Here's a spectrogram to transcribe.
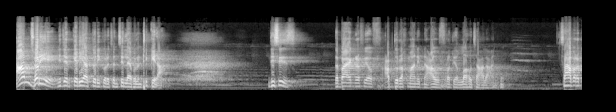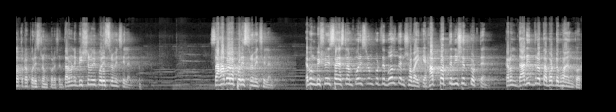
ঘাম ঝরিয়ে নিজের ক্যারিয়ার তৈরি করেছেন। চিল্লায় বলেন ঠিক কিনা? This is the biography of Abdur Rahman ibn Awf রতি আল্লাহ তালা আনহু সাহাবারা কতটা পরিশ্রম করেছেন? তার মানে বিশ্বনবী পরিশ্রমী ছিলেন। সাহাবারা পরিশ্রমী ছিলেন। এবং বিষ্ণু ইসা ইসলাম পরিশ্রম করতে বলতেন সবাইকে, হাত পাততে নিষেধ করতেন, কারণ দারিদ্রতা বড্ড ভয়ঙ্কর।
